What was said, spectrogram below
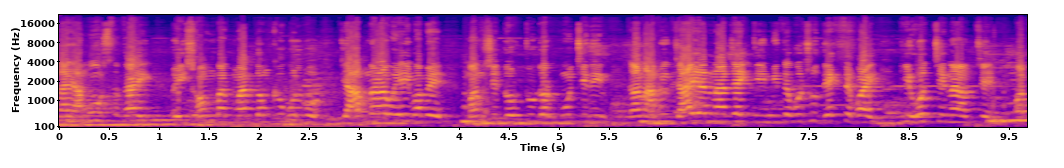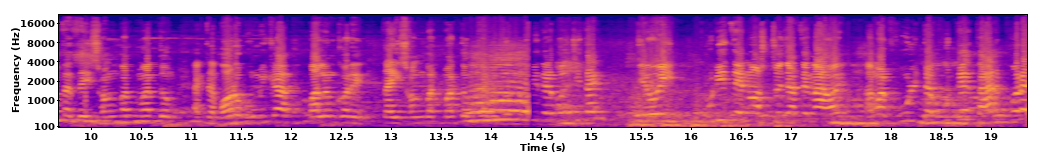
তাই আমিও তাই এই সংবাদ মাধ্যমকে বলব যে আপনারাও এইভাবে মানুষের ডোর টু ডোর পৌঁছে দিন। কারণ আমি যাই আর না যাই টিভিতে বসু দেখতে পাই কি হচ্ছে না হচ্ছে। অর্থাৎ এই সংবাদ মাধ্যম একটা বড় ভূমিকা পালন করে। তাই সংবাদ মাধ্যম বলছি তাই, যে ওই কুড়িতে নষ্ট যাতে না হয়, আমার ফুলটা ফুটে তারপরে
